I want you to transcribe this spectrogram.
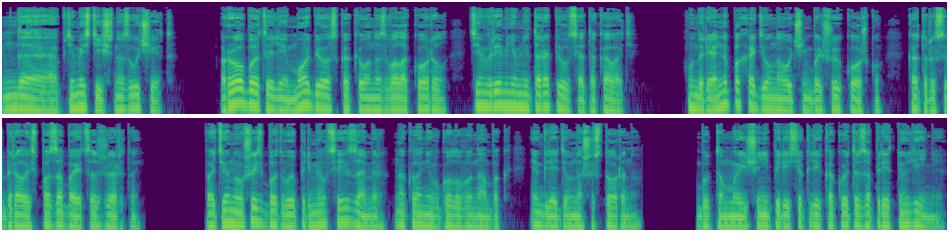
Да, оптимистично звучит. Робот или Мобиус, как его назвала Корл, тем временем не торопился атаковать. Он реально походил на очень большую кошку, которая собиралась позабавиться с жертвой. Потянувшись, бот выпрямился и замер, наклонив голову на бок и глядя в нашу сторону. Будто мы еще не пересекли какую-то запретную линию.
